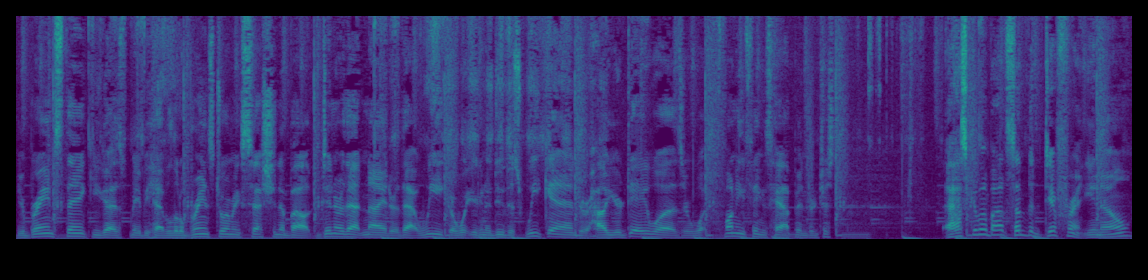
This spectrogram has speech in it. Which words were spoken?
Your brains think. You guys maybe have a little brainstorming session about dinner that night or that week or what you're going to do this weekend or how your day was or what funny things happened or just ask them about something different, you know?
